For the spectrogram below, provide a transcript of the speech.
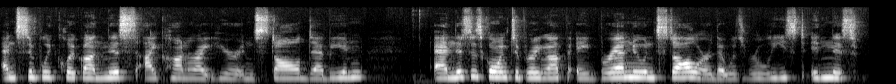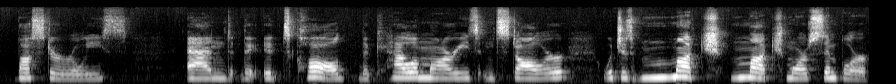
and simply click on this icon right here, install Debian. And this is going to bring up a brand new installer that was released in this Buster release, and it's called the Calamares installer, which is much, much more simpler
